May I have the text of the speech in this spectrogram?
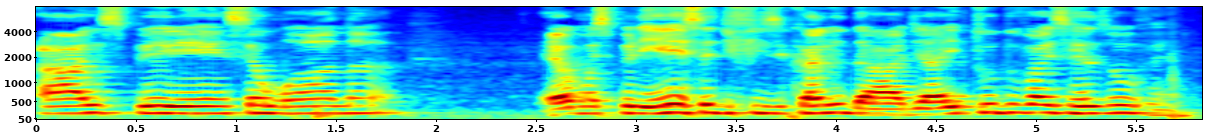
a experiência humana é uma experiência de fisicalidade. Aí tudo vai se resolvendo.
